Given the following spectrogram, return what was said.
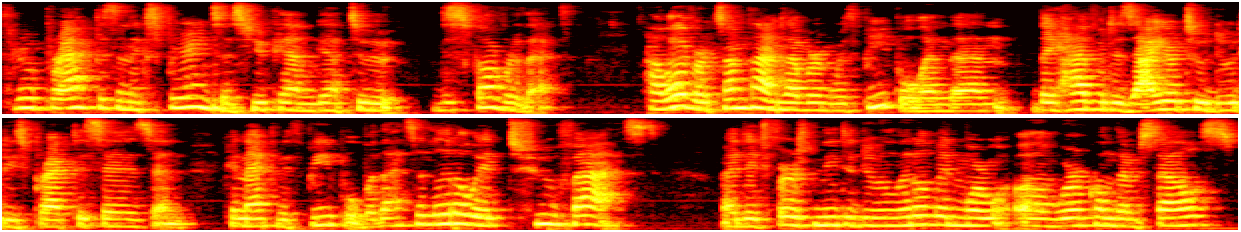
through practice and experiences you can get to discover that. However, sometimes I work with people and then they have a desire to do these practices and connect with people, but that's a little bit too fast. Right? They first need to do a little bit more uh, work on themselves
